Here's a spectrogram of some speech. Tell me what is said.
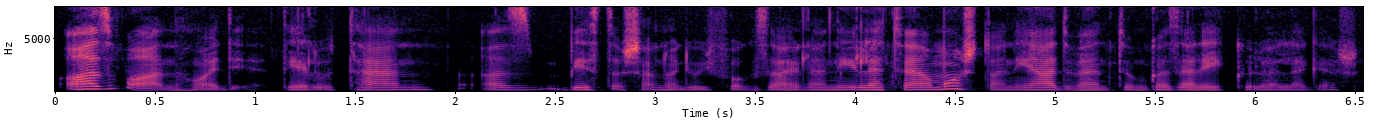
Az van, hogy délután az biztosan, hogy úgy fog zajlani, illetve a mostani adventünk az elég különleges.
